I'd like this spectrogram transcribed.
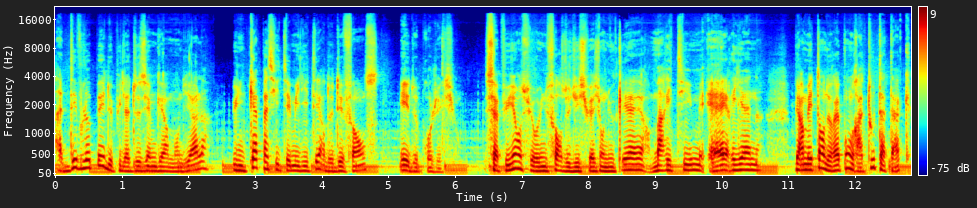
a développé depuis la Deuxième Guerre mondiale une capacité militaire de défense et de projection. S'appuyant sur une force de dissuasion nucléaire, maritime et aérienne permettant de répondre à toute attaque,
